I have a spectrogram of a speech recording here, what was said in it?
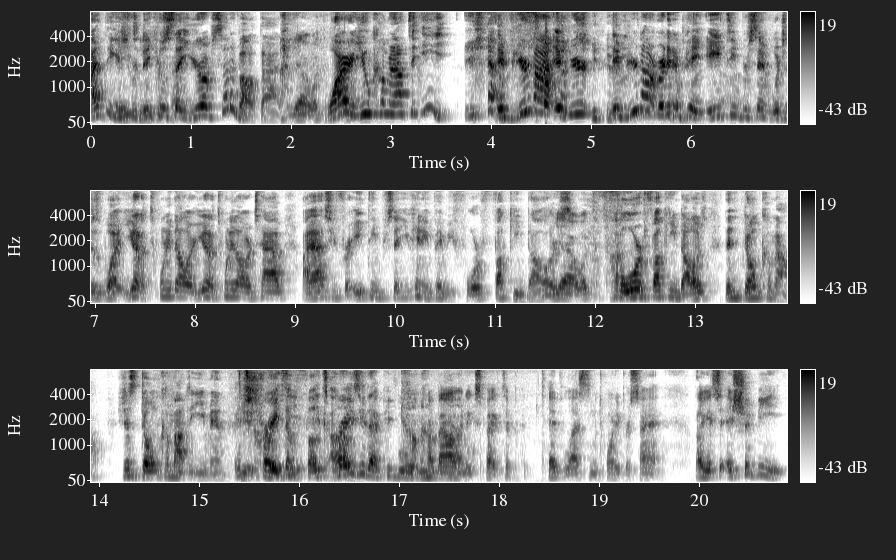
I think it's ridiculous 18%. that you're upset about that. Yeah, what Why fuck? are you coming out to eat? Yeah, if you're not if you're you, if you're not ready to pay my God. eighteen percent, which is what you got a twenty dollar you got a twenty dollar tab. I asked you for eighteen percent. You can't even pay me four fucking dollars. Yeah, what the fuck? Four fucking dollars. Then don't come out. Just don't come out to eat, man. It's Dude, crazy. the fuck it's up. crazy that people will come out yeah. and expect to tip less than twenty percent. Like it's it should be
